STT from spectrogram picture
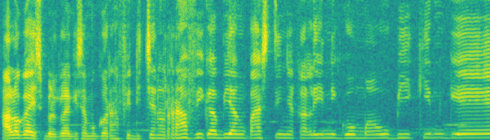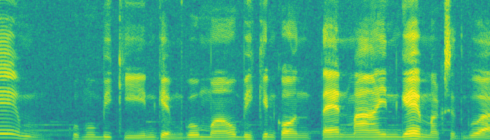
Halo guys, balik lagi sama gue Raffi di channel Raffi Kabiang. Pastinya kali ini gue mau bikin game. Gue mau bikin game, gue mau bikin konten main game maksud gue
